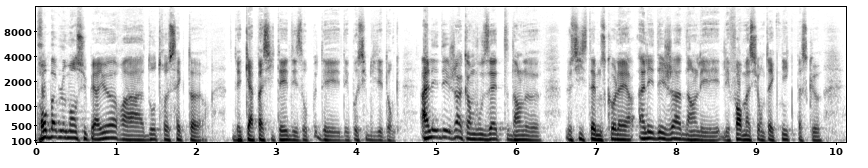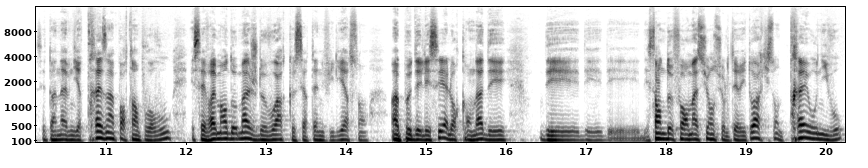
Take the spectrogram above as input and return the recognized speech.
probablement supérieure à d'autres secteurs des capacités, des, possibilités. Donc, allez déjà quand vous êtes dans le, système scolaire, allez déjà dans les, formations techniques parce que c'est un avenir très important pour vous. Et c'est vraiment dommage de voir que certaines filières sont un peu délaissées alors qu'on a des, des, des, centres de formation sur le territoire qui sont très haut niveau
